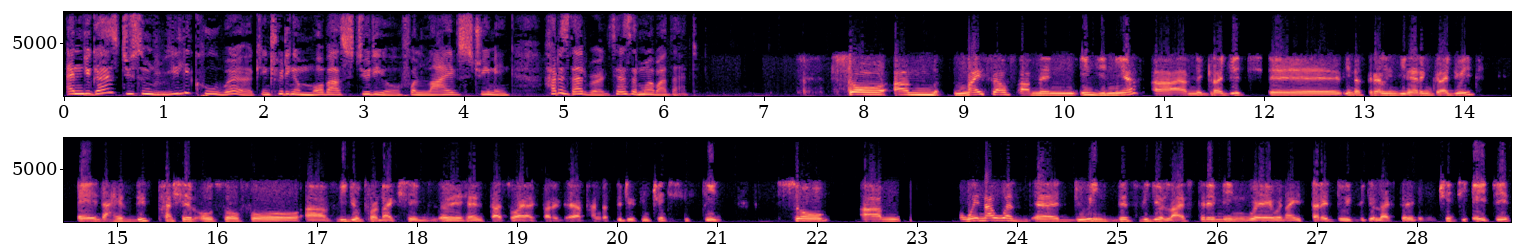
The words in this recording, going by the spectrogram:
And you guys do some really cool work, including a mobile studio for live streaming. How does that work? Tell us more about that. So, um, myself, I'm an engineer. Uh, I'm a graduate, uh, industrial engineering graduate, and I have this passion also for uh, video production. Uh, hence, that's why I started uh, Phanda Studios in 2016. So, um, when I was uh, doing this video live streaming, where when I started doing video live streaming in 2018,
